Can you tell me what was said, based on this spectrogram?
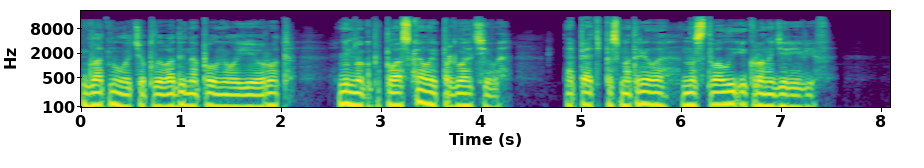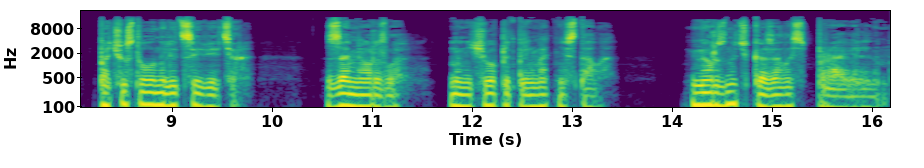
Глотнула теплой воды, наполнила ее рот, немного пополоскала и проглотила. Опять посмотрела на стволы и кроны деревьев. Почувствовала на лице ветер. Замерзла, но ничего предпринимать не стала. Мерзнуть казалось правильным.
